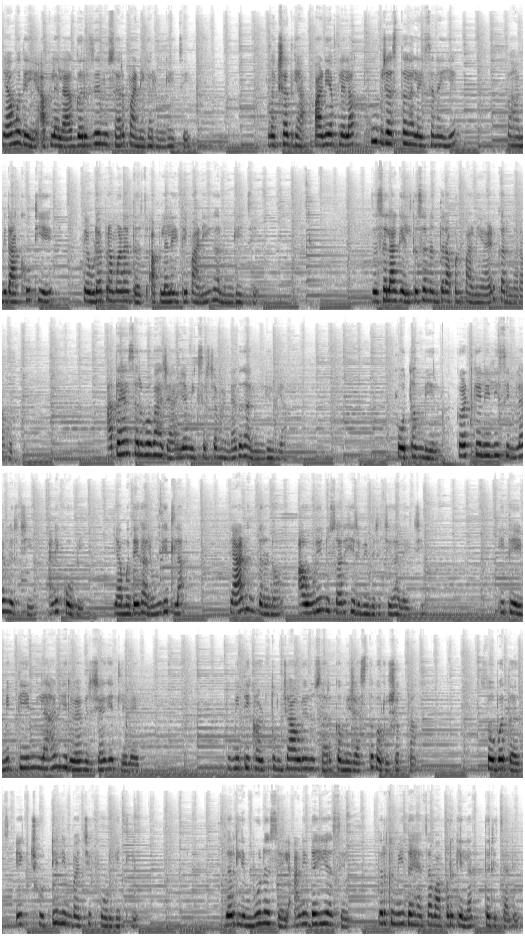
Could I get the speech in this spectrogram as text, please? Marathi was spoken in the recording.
यामध्ये आपल्याला गरजेनुसार पाणी घालून घ्यायचे. लक्षात घ्या पाणी आपल्याला खूप जास्त घालायचं नाही आहे पहा मी दाखवतीये तेवढ्या प्रमाणातच आपल्याला इथे पाणी घालून घ्यायचे. जसं लागेल तसं नंतर आपण पाणी ॲड करणार आहोत. आता ह्या सर्व भाज्या या मिक्सरच्या भांड्यात घालून घेऊया. कोथंबीर कट केलेली सिमला मिरची आणि कोबी यामध्ये घालून घेतला. त्यानंतरनं आवडीनुसार हिरवी मिरची घालायची. इथे मी तीन लहान हिरव्या मिरच्या घेतलेल्या आहेत. तुम्ही तिखट तुमच्या आवडीनुसार कमी जास्त करू शकता. सोबतच एक छोटी लिंबाची फोड घेतली. जर लिंबू नसेल आणि दही असेल तर तुम्ही दह्याचा वापर केलात तरी चालेल.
